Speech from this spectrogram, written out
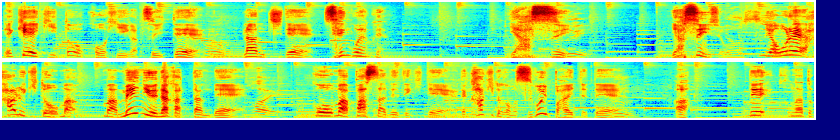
でケーキとコーヒーがついてうん。ランチで1500円。安い。安い。安いんですよ。いや俺春樹とまあまあメニューなかったんではい。こうまあパスタ出てきてで牡蠣とかもすごいいっぱい入ってて、うん。あでこの後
